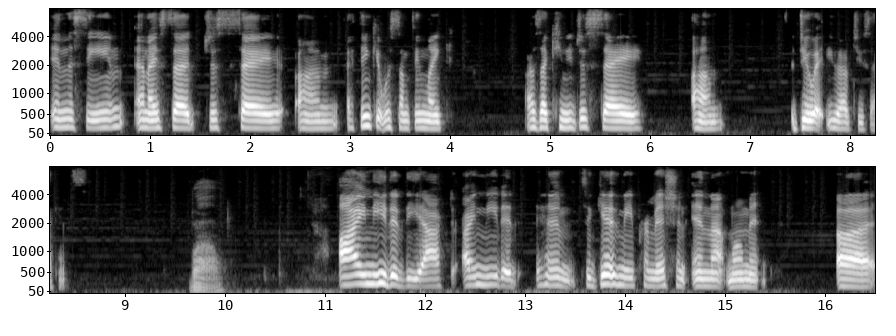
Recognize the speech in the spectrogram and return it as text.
in the scene, and I said just say um, I think it was something like I was like, can you just say, um, do it? You have two seconds. Wow. I needed the actor. I needed him to give me permission in that moment, uh,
